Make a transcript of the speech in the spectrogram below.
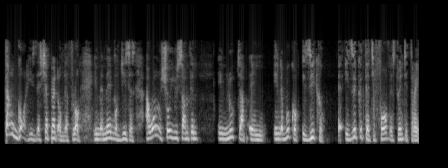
Thank God he's the shepherd of the flock in the name of Jesus. I want to show you something in Luke chapter, in, in the book of Ezekiel. Ezekiel 34 verse 23.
